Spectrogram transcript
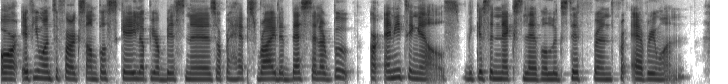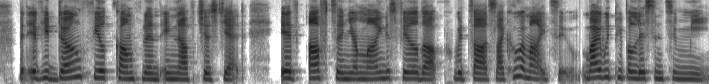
or if you want to, for example, scale up your business, or perhaps write a bestseller book, or anything else, because the next level looks different for everyone. But if you don't feel confident enough just yet, if often your mind is filled up with thoughts like, Who am I to? Why would people listen to me?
